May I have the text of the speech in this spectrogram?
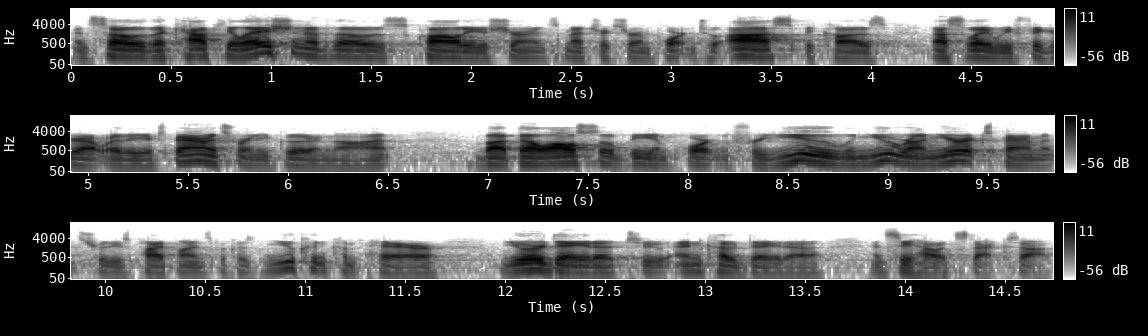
And so the calculation of those quality assurance metrics are important to us because that's the way we figure out whether the experiments were any good or not. But they'll also be important for you when you run your experiments through these pipelines because you can compare your data to ENCODE data and see how it stacks up.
